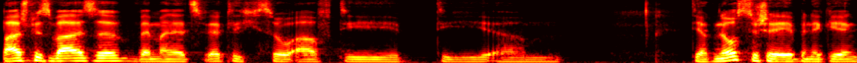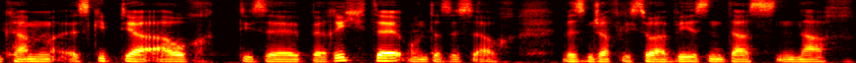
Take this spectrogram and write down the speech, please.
beispielsweise, wenn man jetzt wirklich so auf die, die ähm, diagnostische Ebene gehen kann. Es gibt ja auch diese Berichte und das ist auch wissenschaftlich so erwiesen, dass nach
